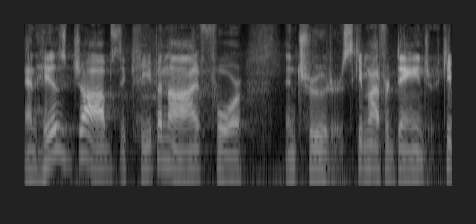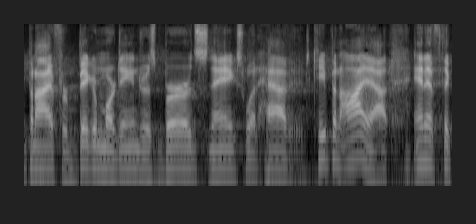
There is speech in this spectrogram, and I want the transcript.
and his job is to keep an eye for intruders, keep an eye for danger, keep an eye for bigger, more dangerous birds, snakes, what have you. Keep an eye out. And if the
